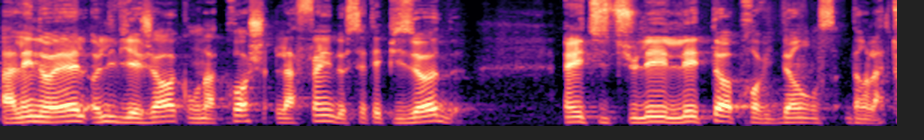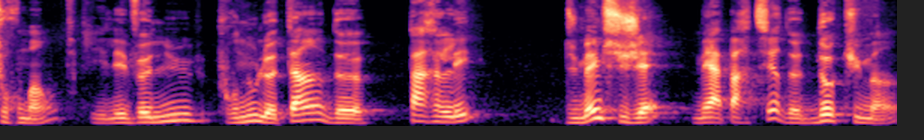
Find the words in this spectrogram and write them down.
Alain Noël, Olivier Jacques, on approche la fin de cet épisode intitulé L'État-providence dans la tourmente. Il est venu pour nous le temps de parler du même sujet, mais à partir de documents.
